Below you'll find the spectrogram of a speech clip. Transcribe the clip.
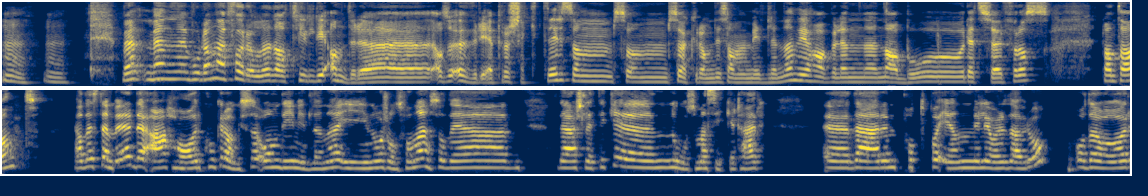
Mm, mm. Men, men, hvordan er forholdet da til de andre, altså øvrige prosjekter som, som, søker om de samme midlene? Vi har vel en nabo rett sør for oss, blant annet? Ja, det stemmer. Det er hard konkurranse om de midlene i Innovasjonsfondet. Så det, det er slett ikke noe som er sikkert her. Eh, det er en pott på 1 milliard euro, og det var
